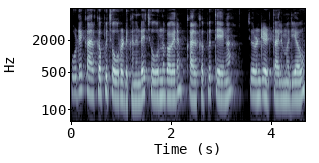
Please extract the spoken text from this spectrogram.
കൂടെ കാൽ കപ്പ് ചോറ് എടുക്കുന്നുണ്ട്. ചോറിന് പകരം കാൽ കപ്പ് തേങ്ങ ചുരണ്ടി എടുത്താലും മതിയാവും.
